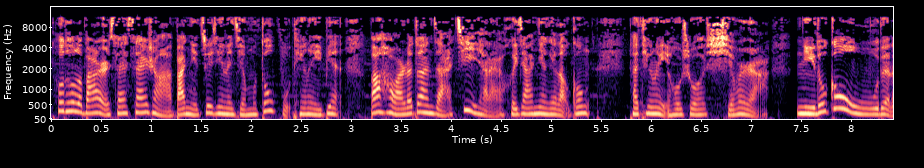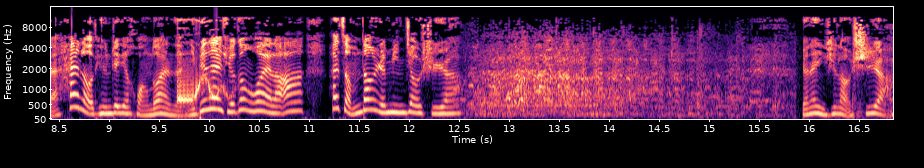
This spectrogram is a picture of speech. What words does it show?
偷偷的把耳塞塞上啊，把你最近的节目都补听了一遍，把好玩的段子啊记下来，回家念给老公。他听了以后说：“媳妇儿啊，你都够污的了，还老听这些黄段子，你别再学更坏了啊，还怎么当人民教师啊？” 原来你是老师啊，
